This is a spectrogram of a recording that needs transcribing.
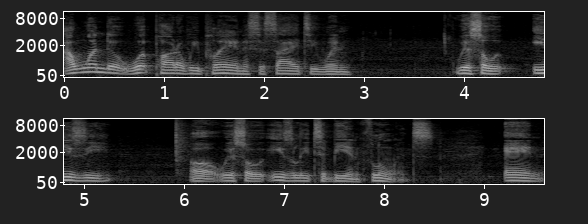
I wonder what part are we playing in society when we're so easy, or we're so easily to be influenced, and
